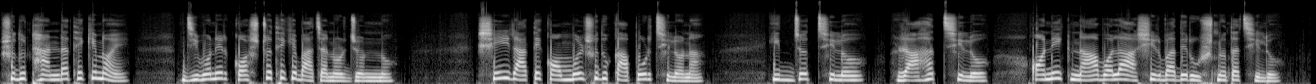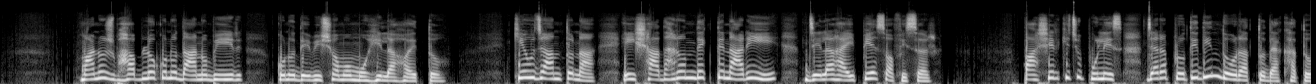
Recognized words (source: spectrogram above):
শুধু ঠান্ডা থেকে নয়, জীবনের কষ্ট থেকে বাঁচানোর জন্য। সেই রাতে কম্বল শুধু কাপড় ছিল না, ইজ্জত ছিল, রাহাত ছিল, অনেক না বলা আশীর্বাদের উষ্ণতা ছিল। মানুষ ভাবল কোনো দানবীর, কোনো দেবীসম মহিলা হয়তো। কেউ জানত না এই সাধারণ দেখতে নারী জেলার আইপিএস অফিসার। পাশের কিছু পুলিশ যারা প্রতিদিন দৌরাত্ম দেখাতো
